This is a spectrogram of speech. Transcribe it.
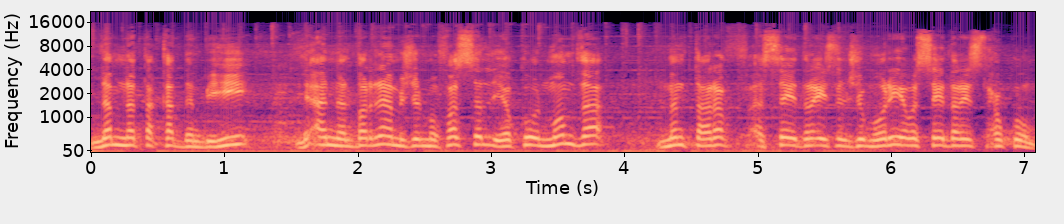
لم نتقدم به لأن البرنامج المفصل يكون ممضى من طرف السيد رئيس الجمهورية والسيد رئيس الحكومة.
